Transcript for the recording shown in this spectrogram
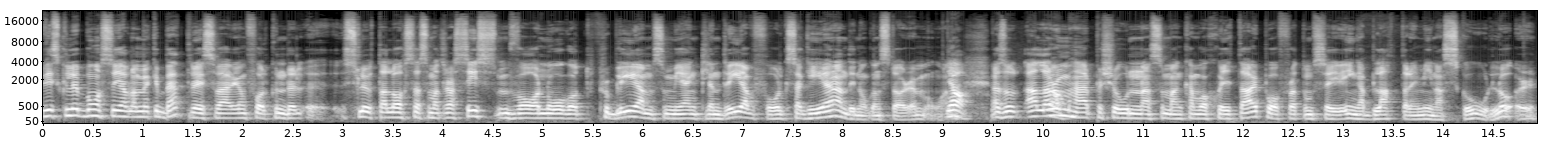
Vi skulle må så jävla mycket bättre i Sverige om folk kunde eh, sluta låtsas som att rasism var något problem som egentligen drev folks agerande i någon större mån. Ja. Alltså alla Ja. de här personerna som man kan vara skitarg på för att de säger inga blattar i mina skolor.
